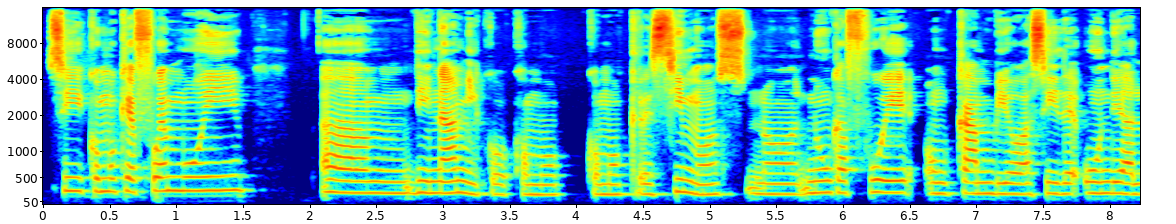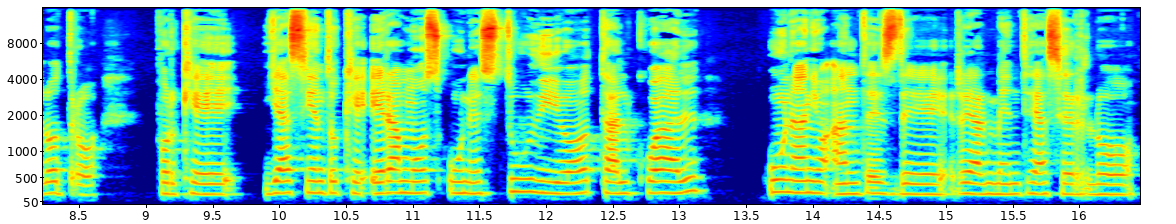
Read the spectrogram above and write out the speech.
sí, como que fue muy dinámico como, como crecimos, no, nunca fue un cambio así de un día al otro. porque ya siento que éramos un estudio tal cual un año antes de realmente hacerlo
